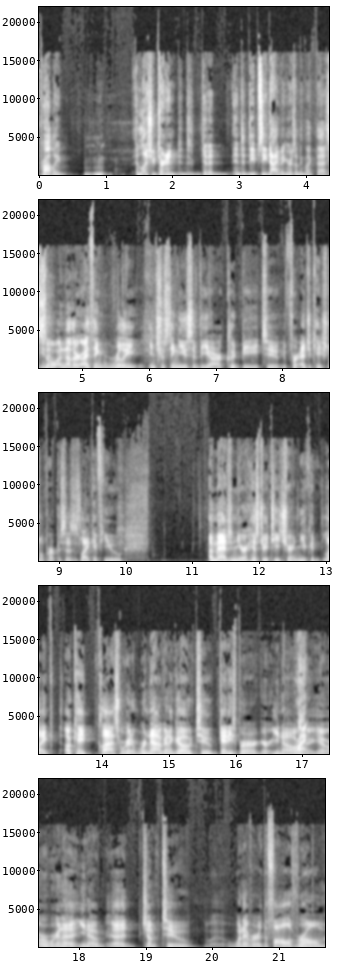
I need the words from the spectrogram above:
probably unless you turn into get a, into deep sea diving or something like that. You so know? another, I think, really interesting use of VR could be to for educational purposes. Like if you imagine you're a history teacher and you could like, okay, class, we're gonna we're now gonna go to Gettysburg, or you know, Right. or, or we're gonna you know uh, jump to whatever the fall of Rome.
